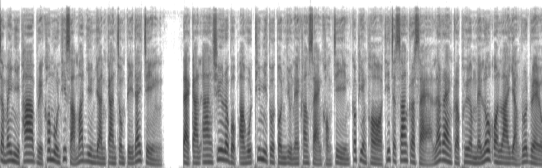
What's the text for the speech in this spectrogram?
จะไม่มีภาพหรือข้อมูลที่สามารถยืนยันการโจมตีได้จริง แต่การอ้างชื่อระบบอาวุธที่มีตัวตนอยู่ในคลังแสงของจีน ก็เพียงพอที่จะสร้างกระแสและแรงกระเพื่อมในโลกออนไลน์อย่างรวดเร็ว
